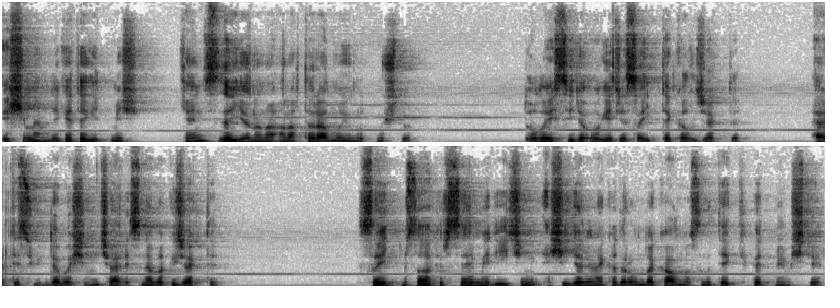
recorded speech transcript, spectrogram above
Eşi memlekete gitmiş, kendisi de yanına anahtar almayı unutmuştu. Dolayısıyla o gece Sait'te kalacaktı. Ertesi günde başının çaresine bakacaktı. Sait misafir sevmediği için eşi gelene kadar onda kalmasını teklif etmemişti.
